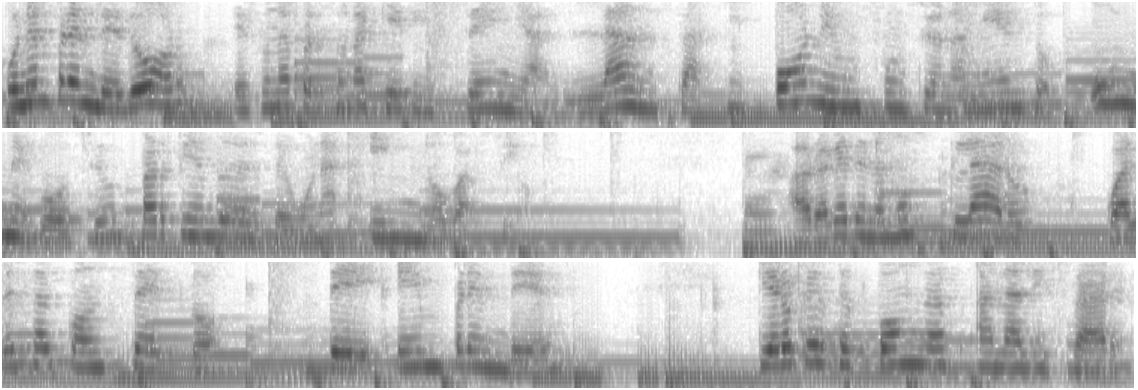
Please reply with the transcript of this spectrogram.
Un emprendedor es una persona que diseña, lanza y pone en funcionamiento un negocio partiendo desde una innovación. Ahora que tenemos claro cuál es el concepto de emprender, quiero que te pongas a analizar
